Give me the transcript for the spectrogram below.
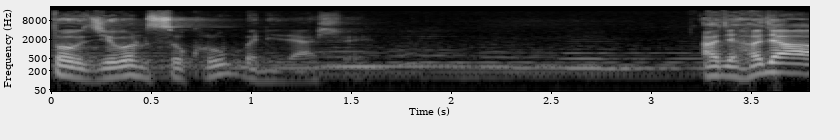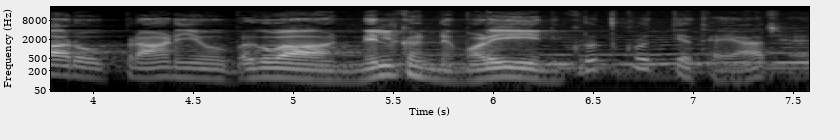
તો જીવન સુખરૂપ બની જશે. આજે હજારો પ્રાણીઓ ભગવાન નીલકંઠને મળીને કૃતકૃત્ય થયા છે.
